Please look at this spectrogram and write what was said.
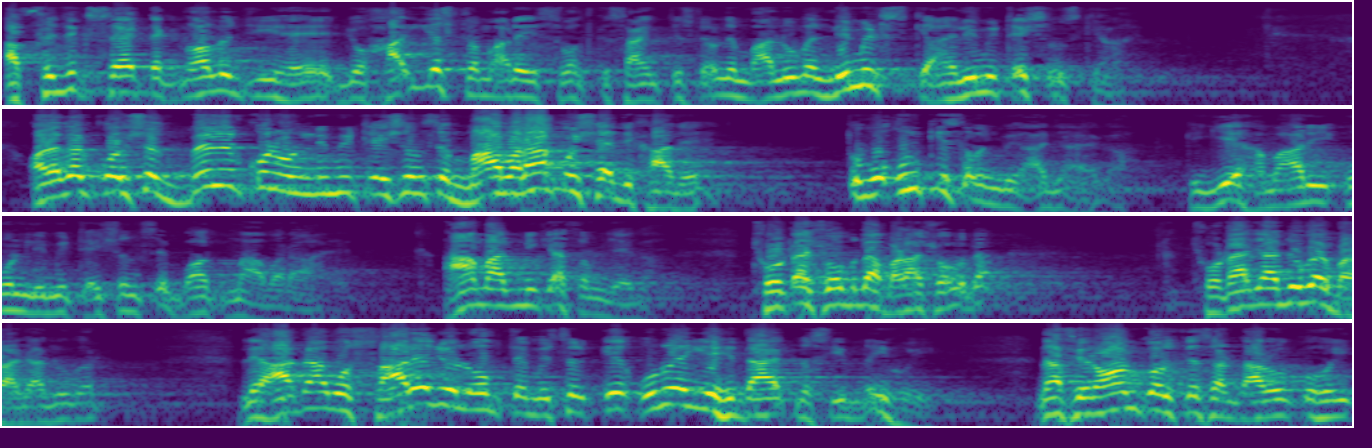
اب فزکس ہے ٹیکنالوجی ہے، جو ہائیسٹ ہمارے اس وقت کے سائنٹسٹ ہیں، انہیں معلوم ہے لمٹس کیا ہیں لمیٹیشنس کیا ہیں۔ اور اگر کوئی شخص بالکل ان لمیٹیشن سے ماورا کوئی شے دکھا دے تو وہ ان کی سمجھ میں آ جائے گا کہ یہ ہماری ان لمیٹیشن سے بہت ماورا ہے۔ عام آدمی کیا سمجھے گا؟ چھوٹا شوبدہ بڑا شوبدہ چھوٹا جادوگر، بڑا جادوگر۔ لہذا وہ سارے جو لوگ تھے مصر کے، انہیں یہ ہدایت نصیب نہیں ہوئی۔ نہ فرعون کو اس کے سرداروں کو ہوئی۔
